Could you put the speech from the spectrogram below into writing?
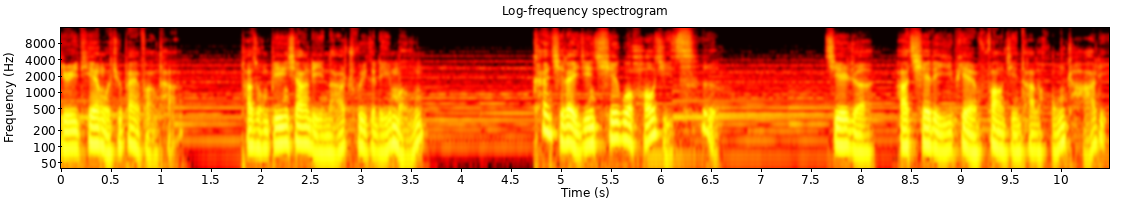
有一天我去拜访他，他从冰箱里拿出一个柠檬。看起来已经切过好几次了。接着，他切了一片放进他的红茶里，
